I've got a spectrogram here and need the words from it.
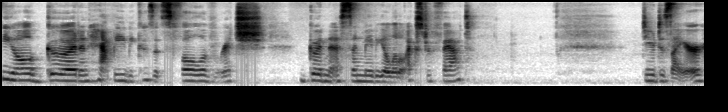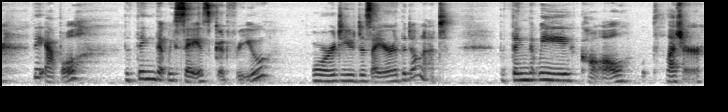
feel good and happy because it's full of rich goodness and maybe a little extra fat? Do you desire the apple, the thing that we say is good for you? Or do you desire the donut, the thing that we call pleasure?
